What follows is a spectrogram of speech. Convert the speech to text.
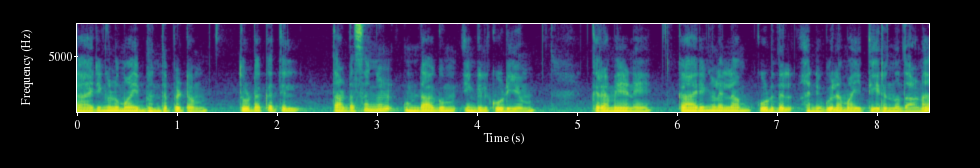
കാര്യങ്ങളുമായി ബന്ധപ്പെട്ടും തുടക്കത്തിൽ തടസ്സങ്ങൾ ഉണ്ടാകും എങ്കിൽ കൂടിയും ക്രമേണ കാര്യങ്ങളെല്ലാം കൂടുതൽ അനുകൂലമായി തീരുന്നതാണ്.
